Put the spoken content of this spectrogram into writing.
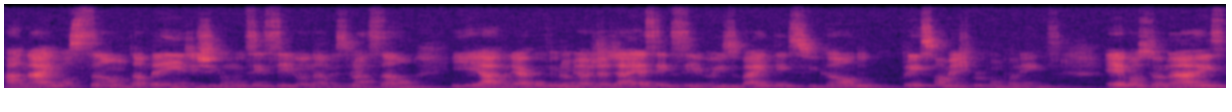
a, na emoção também, a gente fica muito sensível na menstruação e a mulher com fibromialgia já é sensível, isso vai intensificando, principalmente por componentes emocionais,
